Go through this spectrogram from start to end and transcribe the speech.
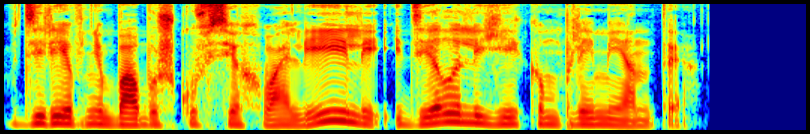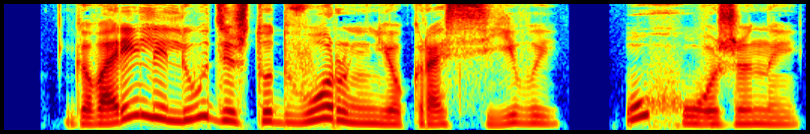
В деревне бабушку все хвалили и делали ей комплименты. Говорили люди, что двор у нее красивый, ухоженный,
